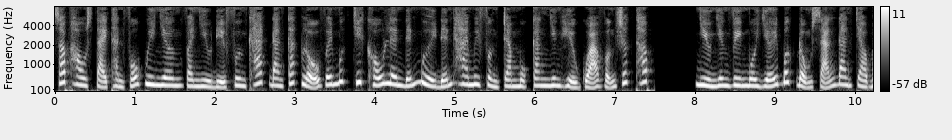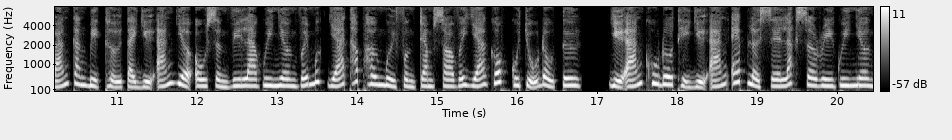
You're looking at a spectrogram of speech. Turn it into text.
shop house tại thành phố Quy Nhơn và nhiều địa phương khác đang cắt lỗ với mức chiết khấu lên đến 10 đến 20% một căn nhưng hiệu quả vẫn rất thấp. Nhiều nhân viên môi giới bất động sản đang chào bán căn biệt thự tại dự án The Ocean Villa Quy Nhơn với mức giá thấp hơn 10% so với giá gốc của chủ đầu tư. Dự án khu đô thị dự án FLC Luxury Quy Nhơn,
